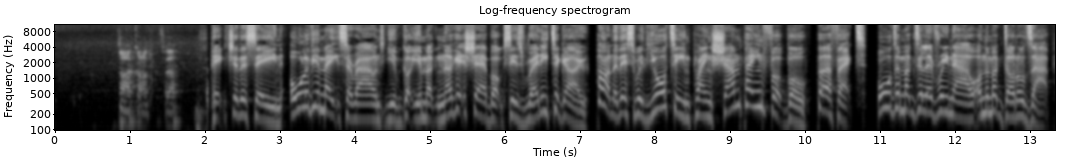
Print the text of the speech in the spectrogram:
No, I can't. Fair. Picture the scene. All of your mates around, you've got your McNugget share boxes ready to go. Partner this with your team playing champagne football. Perfect. Order McDelivery now on the McDonald's app.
